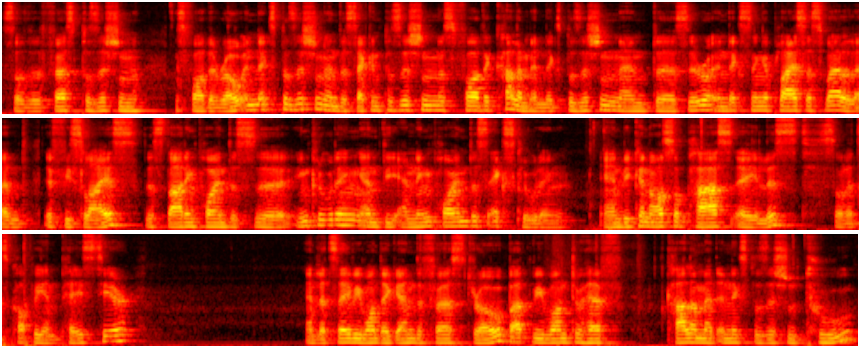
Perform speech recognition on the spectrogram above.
So the first position is for the row index position and the second position is for the column index position and uh, zero indexing applies as well. And if we slice, the starting point is uh, including and the ending point is excluding. And we can also pass a list. So let's copy and paste here. And let's say we want again the first row, but we want to have column at index position 2,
